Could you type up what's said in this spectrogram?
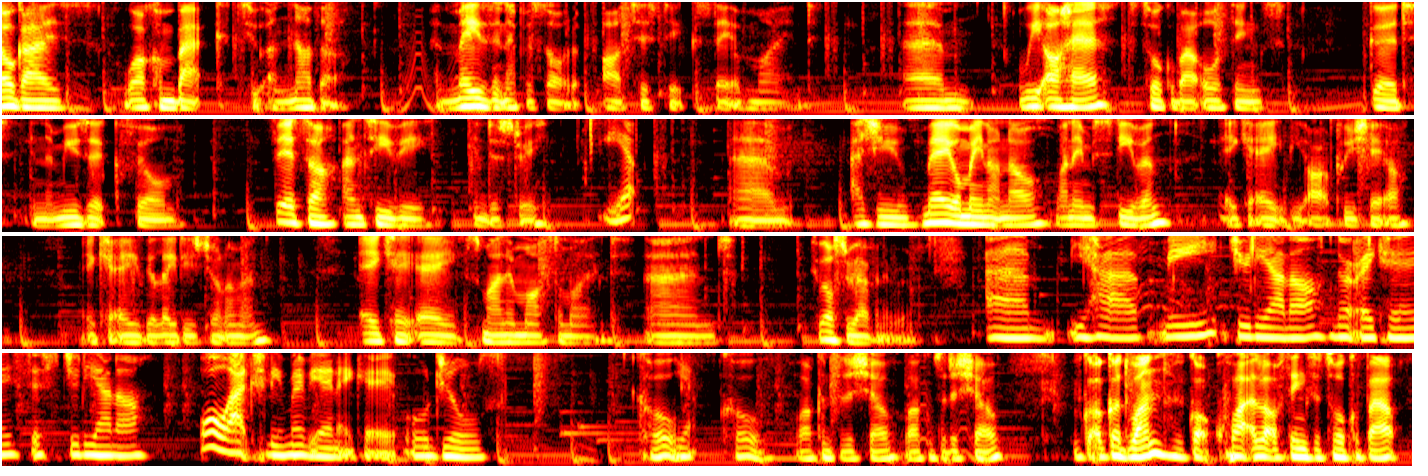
Yo, guys, welcome back to another amazing episode of Artistic State of Mind. Um, we are here to talk about all things good in the music, film, theatre, and TV industry. Yep. Um, as you may or may not know, my name is Stephen, aka the Art Appreciator, aka the Ladies Gentleman, aka Smiling Mastermind. And who else do we have in the room? Um, you have me, Juliana, no AKAs, just Juliana. Or actually, maybe an AKA or Jules. Cool. Yeah. Cool. Welcome to the show. Welcome to the show. We've got a good one. We've got quite a lot of things to talk about.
